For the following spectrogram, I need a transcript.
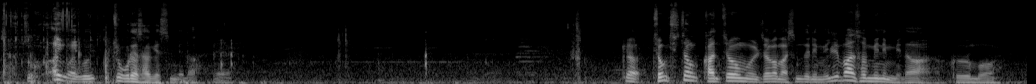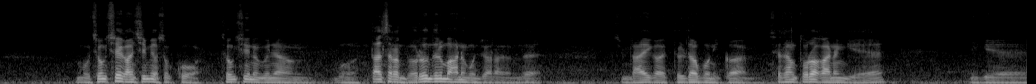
자, 쭉 아이고 아이고 쪼그려서 하겠습니다. 예. 그러니까 정치적 관점을 제가 말씀드리면 일반 서민입니다. 그 뭐 뭐 정치에 관심이 없었고 정치는 그냥 뭐 딴 사람 어른들만 하는 건 줄 알았는데 지금 나이가 들다 보니까 세상 돌아가는 게 이게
